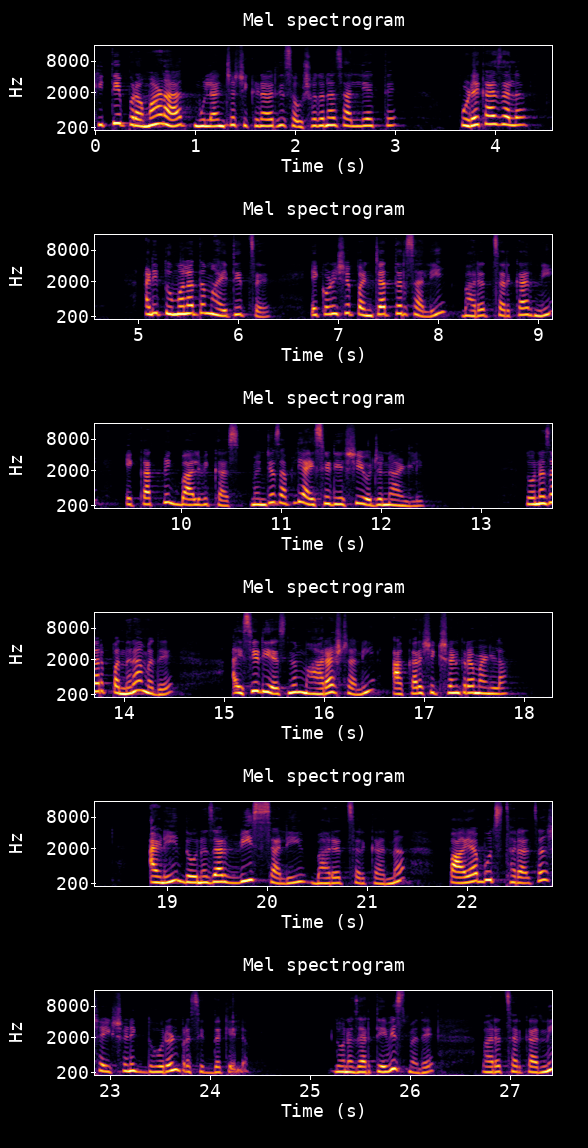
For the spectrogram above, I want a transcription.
किती प्रमाणात मुलांच्या शिकण्यावरती संशोधनं चालली आहेत ते? पुढे काय झालं? आणि तुम्हाला तर माहितीच आहे एकोणीसशे पंच्याहत्तर साली भारत सरकारने एकात्मिक बालविकास म्हणजेच आपली आय सी डी एसची योजना आणली. दोन हजार पंधरामध्ये आय सी डी एसनं महाराष्ट्राने आकार शिक्षणक्रम आणला. आणि दोन हजार वीस साली भारत सरकारनं पायाभूत स्तराचं शैक्षणिक धोरण प्रसिद्ध केलं. दोन हजार तेवीसमध्ये भारत सरकारने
